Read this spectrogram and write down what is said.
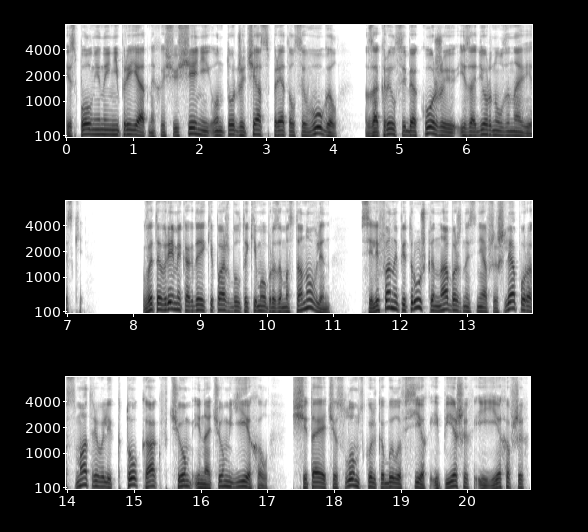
Исполненный неприятных ощущений, он тот же час спрятался в угол, закрыл себя кожею и задернул занавески. В это время, когда экипаж был таким образом остановлен, Селифан и Петрушка, набожно снявши шляпу, рассматривали, кто как, в чем и на чем ехал, считая числом, сколько было всех, и пеших, и ехавших,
